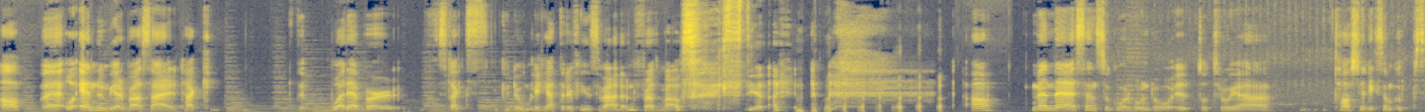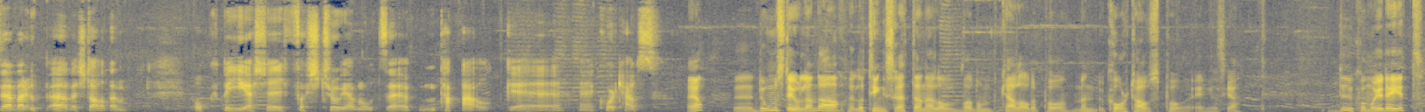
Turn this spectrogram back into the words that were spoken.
ja, eh, och ännu mer bara så här, tack whatever slags gudomligheter det finns i världen för att Mouse existerar. ja, men eh, sen så går hon då ut och tror jag tar sig liksom upp, svävar upp över staden och beger sig först tror jag mot eh, pappa och eh, courthouse. Ja, domstolen där, eller tingsrätten eller vad de kallar det på, men courthouse på engelska. Du kommer ju dit.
